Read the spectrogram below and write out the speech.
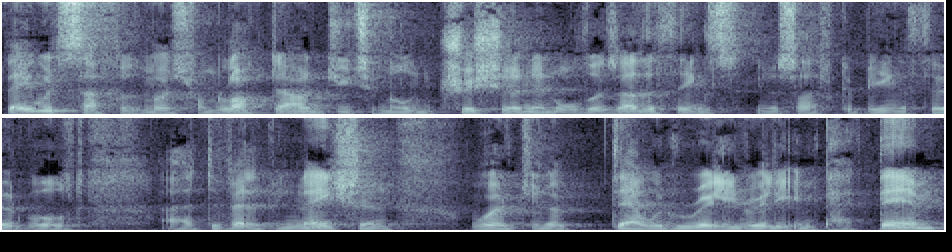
they would suffer the most from lockdown due to malnutrition and all those other things, you know, South Africa being a third world uh, developing nation would, you know, that would really, really impact them.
